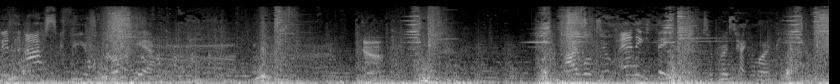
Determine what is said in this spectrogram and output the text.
Didn't ask for you to come here. I will do anything to protect my people.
